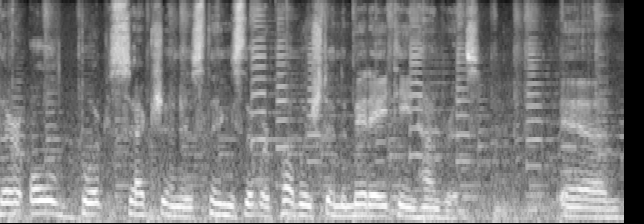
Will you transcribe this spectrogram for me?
their old book section is things that were published in the mid 1800s. And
